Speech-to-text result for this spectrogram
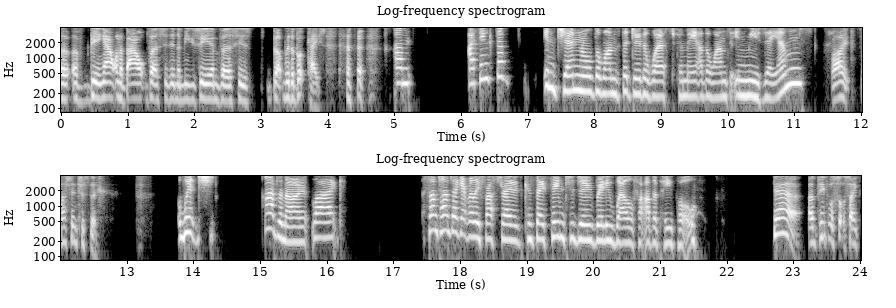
uh, of being out and about versus in a museum versus but with a bookcase. um, I think the in general the ones that do the worst for me are the ones in museums. Right, that's interesting. Which I don't know, like sometimes I get really frustrated because they seem to do really well for other people. Yeah, and people sort of saying,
